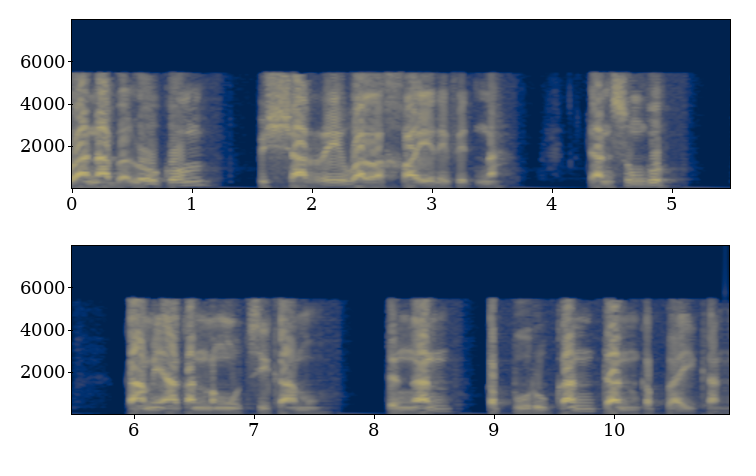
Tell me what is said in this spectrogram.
wa nabluukum bisyarri wal khairi fitnah Dan sungguh kami akan menguji kamu dengan keburukan dan kebaikan.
